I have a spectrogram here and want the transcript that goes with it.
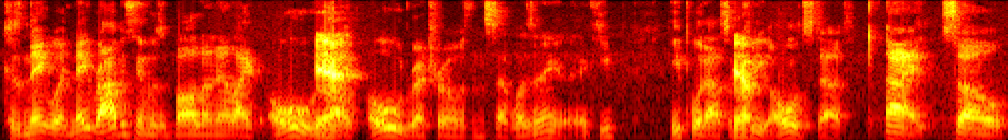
because Nate what Nate Robinson was balling in like old yeah. like old retros and stuff, wasn't it? Like he he put out some yep. pretty old stuff. All right, so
